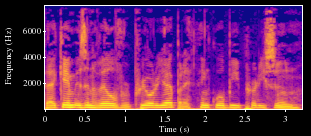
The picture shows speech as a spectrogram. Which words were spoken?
That game isn't available for pre-order yet, but I think will be pretty soon.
